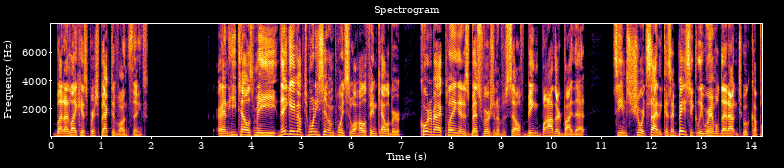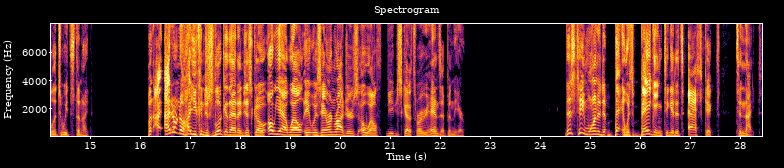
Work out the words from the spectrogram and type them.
But I like his perspective on things. And he tells me they gave up 27 points to a Hall of Fame caliber quarterback playing at his best version of himself, being bothered by that seems short sighted because I basically rambled that out into a couple of tweets tonight. But I, I don't know how you can just look at that and just go, oh, yeah, well, it was Aaron Rodgers. Oh, well, you just got to throw your hands up in the air. This team wanted it, it was begging to get its ass kicked tonight.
